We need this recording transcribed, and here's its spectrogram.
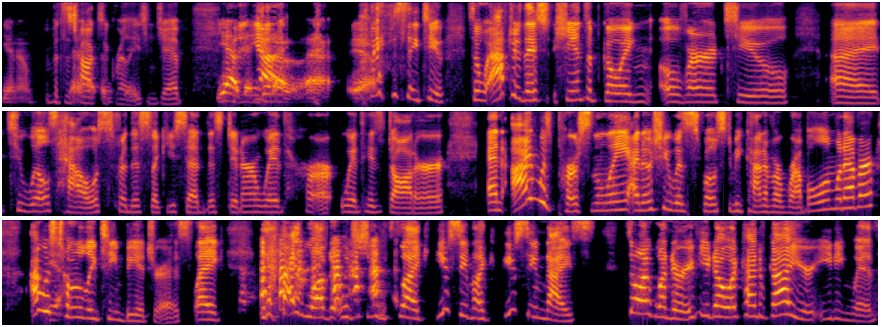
you know If it's a toxic relationship. yeah yeah. get out of that I have to say too. So after this, she ends up going over to uh to Will's house for this, like you said, this dinner with her with his daughter. And I was personally, I know she was supposed to be kind of a rebel and whatever. I was Yeah. totally team Beatrice. Like I loved it when she was like, You seem like you seem nice. So I wonder if you know what kind of guy you're eating with.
